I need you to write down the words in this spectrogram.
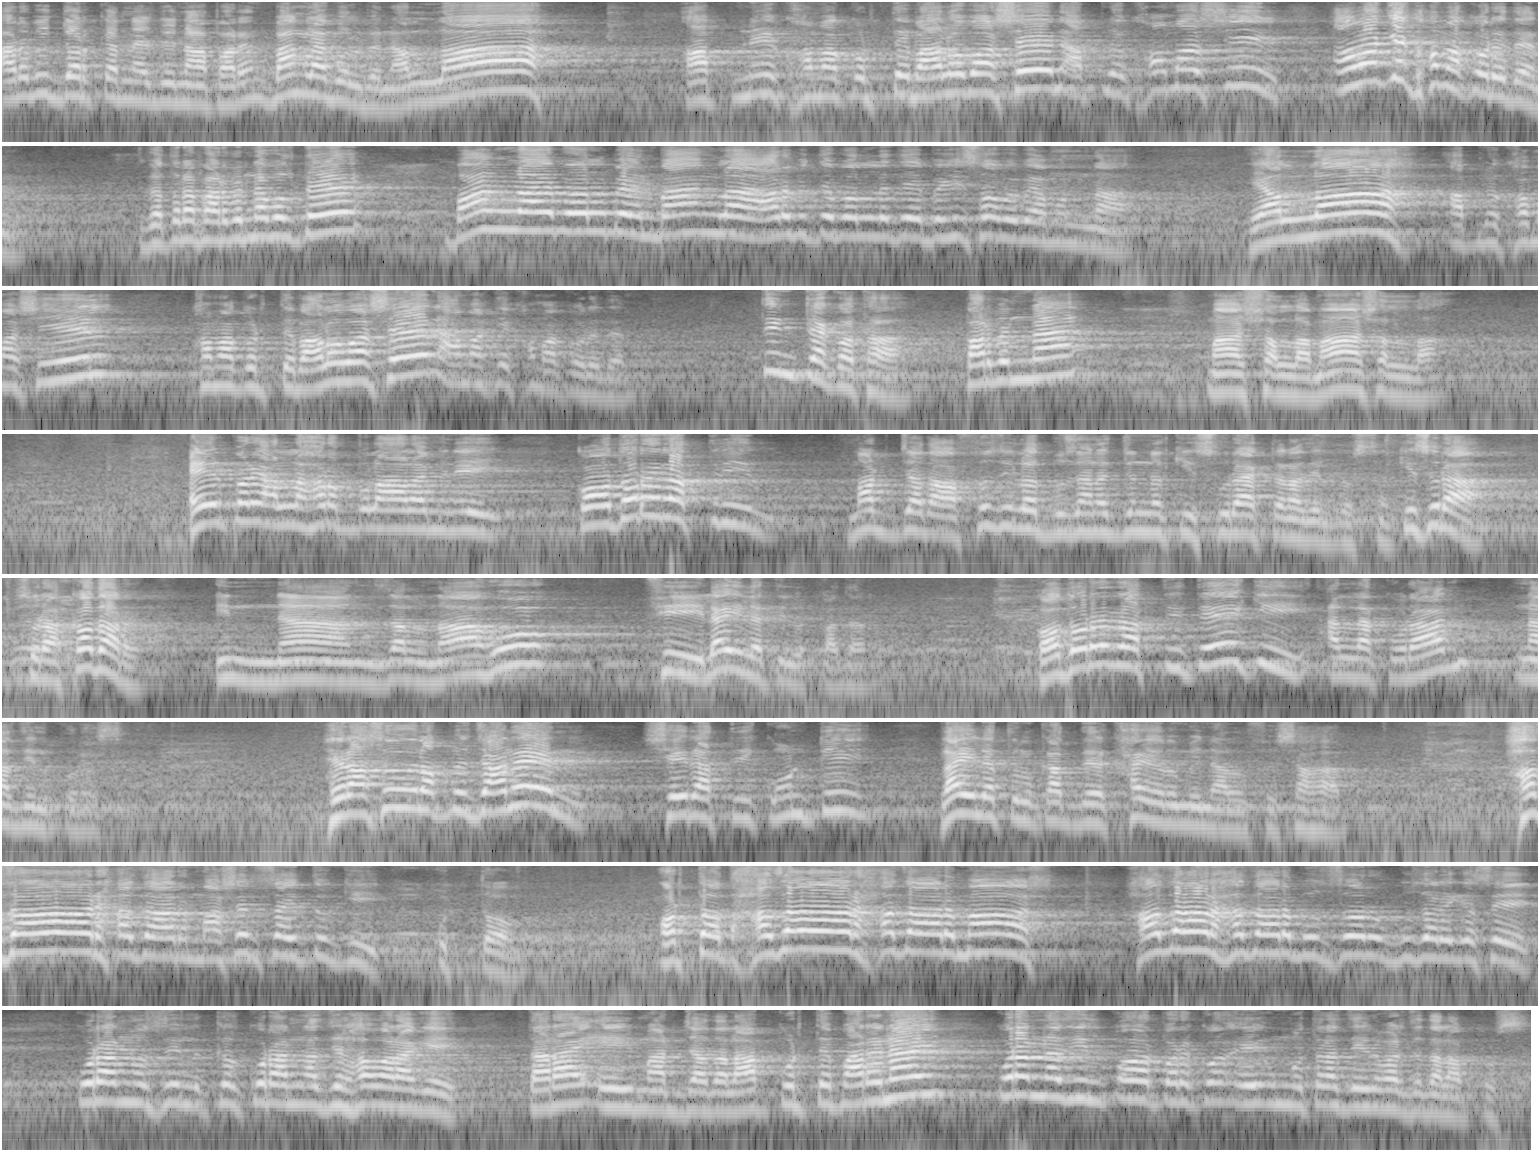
আরবির দরকার নাই যদি না পারেন বাংলা বলবেন, আল্লাহ, আপনি ক্ষমা করতে ভালোবাসেন, আপনি ক্ষমাশীল, আমাকে ক্ষমা করে দেন। কথাটা পারবেন না বলতে? বাংলায় বলবেন, বাংলা, আরবিতে বললে যে বেশি সব হবে এমন না। হে আল্লাহ, আপনি ক্ষমাশীল, ক্ষমা করতে ভালোবাসেন, আমাকে ক্ষমা করে দেন। তিনটা কথা, পারবেন না? মাশাল্লাহ মাশাল্লাহ এরপরে আল্লাহ রব্বুল আলমিন এই কদরের রাত্রির মর্যাদা, ফজিলত বোঝানোর জন্য কি সুরা একটা নাজিল করছেন? কি সুরা? সুরা কদর। ইন্নাহু ফি কদর। কদরের রাত্রিতে কি আল্লাহ কোরআন নাজিল করেছে? হে রাসুল, আপনি জানেন সেই রাত্রি কোনটি? লাইলাতুল কাদের খায়র মিন আলফি সাহাব হাজার হাজার মাসের চাইতো কি উত্তম? অর্থাৎ হাজার হাজার মাস, হাজার হাজার বছর গুজারে গেছে কোরআন নাজিল কোরআন নাজিল হওয়ার আগে। তারা এই মর্যাদা লাভ করতে পারে নাই, কোরআন নাজিল পাওয়ার পরে এই উম্মতরা যে মর্যাদা লাভ করছে।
